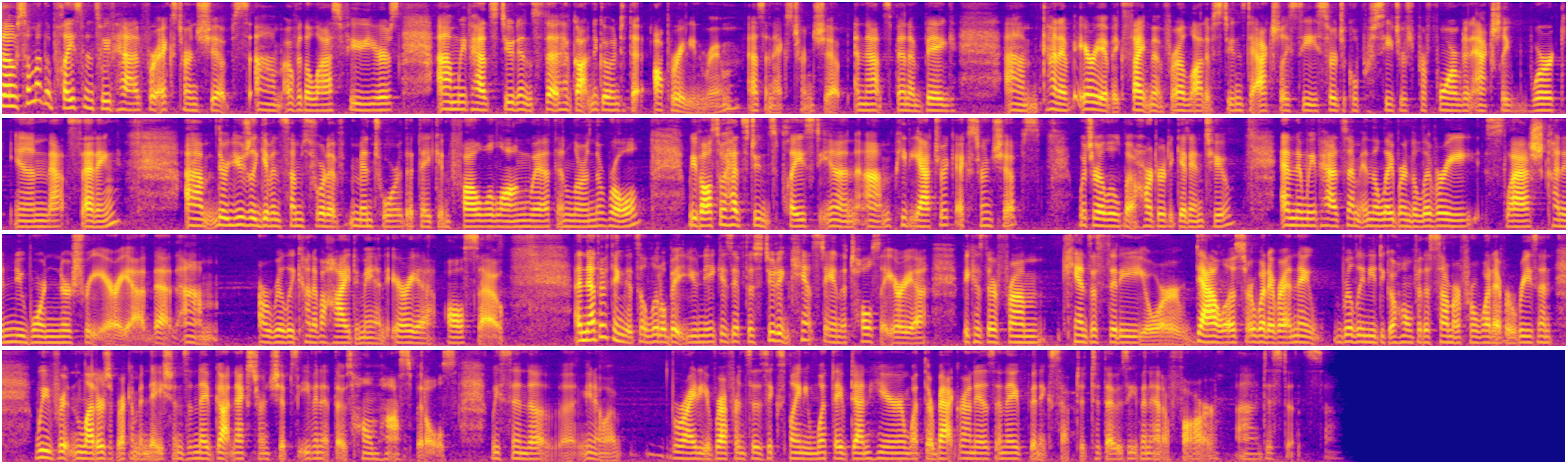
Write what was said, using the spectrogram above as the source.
So some of the placements we've had for externships um, over the last few years, um, we've had students that have gotten to go into the operating room as an externship, and that's been a big um, kind of area of excitement for a lot of students to actually see surgical procedures performed and actually work in that setting. Um, they're usually given some sort of mentor that they can follow along with and learn the role. We've also had students placed in um, pediatric externships, which are a little bit harder to get into. And then we've had some in the labor and delivery slash kind of newborn nursery area that um, are really kind of a high demand area also. Another thing that's a little bit unique is if the student can't stay in the Tulsa area because they're from Kansas City or Dallas or whatever, and they really need to go home for the summer for whatever reason, we've written letters of recommendations and they've gotten externships even at those home hospitals. We send a, a you know a variety of references explaining what they've done here and what their background is, and they've been accepted to those even at a far uh, distance. So.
